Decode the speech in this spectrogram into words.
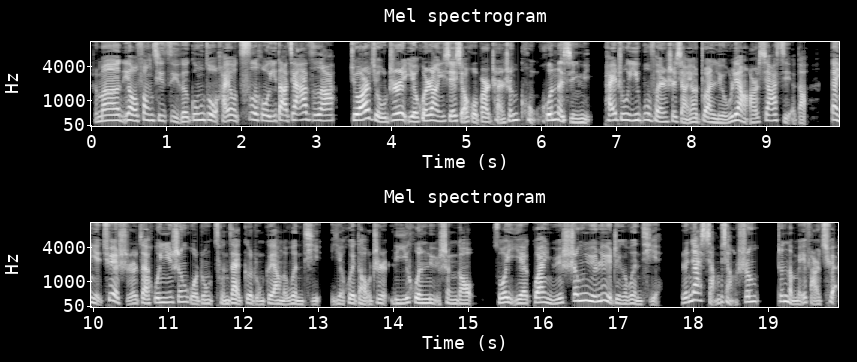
什么要放弃自己的工作，还要伺候一大家子啊，久而久之也会让一些小伙伴产生恐婚的心理，排除一部分是想要赚流量而瞎写的。但也确实在婚姻生活中存在各种各样的问题，也会导致离婚率升高。所以，关于生育率这个问题，人家想不想生，真的没法劝。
